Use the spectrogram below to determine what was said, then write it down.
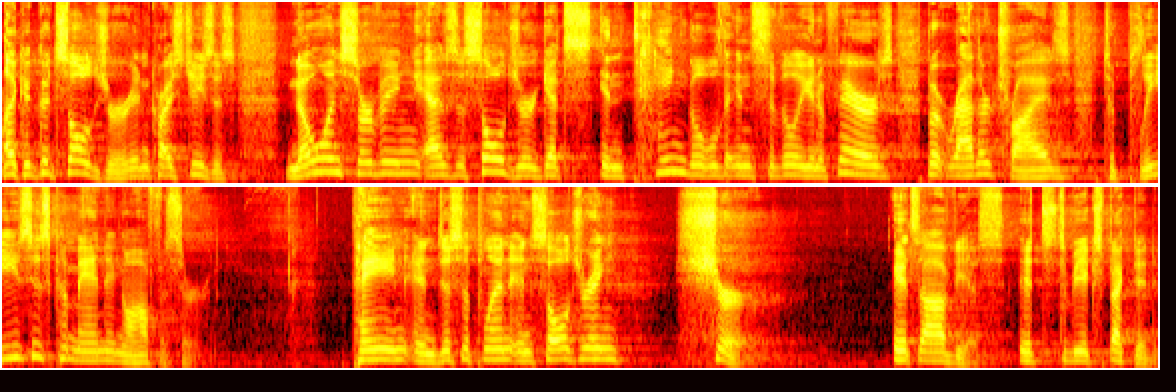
like a good soldier in Christ Jesus. No one serving as a soldier gets entangled in civilian affairs, but rather tries to please his commanding officer. Pain and discipline in soldiering, sure. It's obvious, it's to be expected.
